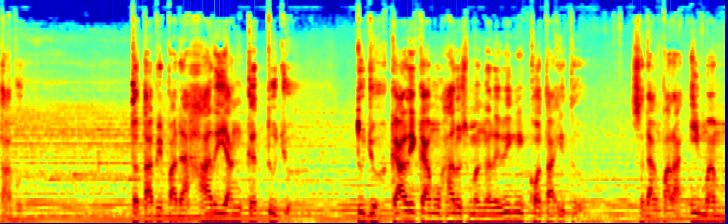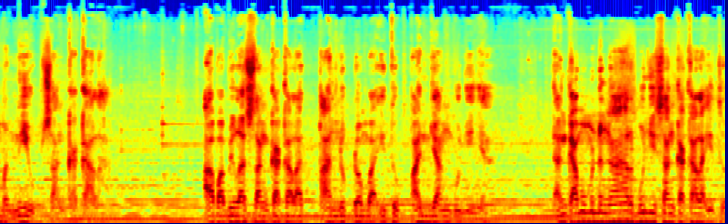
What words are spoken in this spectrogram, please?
tabut. Tetapi pada hari yang ketujuh, tujuh kali kamu harus mengelilingi kota itu, sedang para imam meniup sangkakala. Apabila sangkakala tanduk domba itu panjang bunyinya, dan kamu mendengar bunyi sangkakala itu,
